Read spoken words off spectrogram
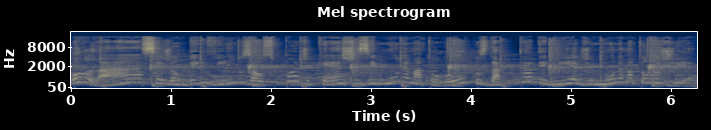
Olá, sejam bem-vindos aos podcasts Imunematologos da Academia de Imunematologia.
